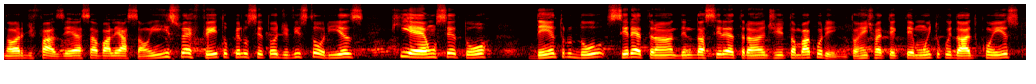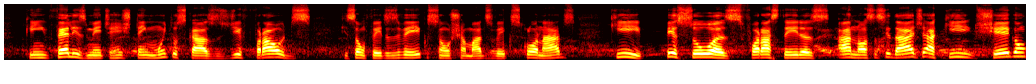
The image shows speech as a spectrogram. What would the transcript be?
na hora de fazer essa avaliação. E isso é feito pelo setor de vistorias, que é um setor dentro do Ciretran, dentro da Ciretran de Tambacuri. Então a gente vai ter que ter muito cuidado com isso, que infelizmente a gente tem muitos casos de fraudes que são feitos em veículos, são os chamados veículos clonados, que pessoas forasteiras à nossa cidade aqui chegam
